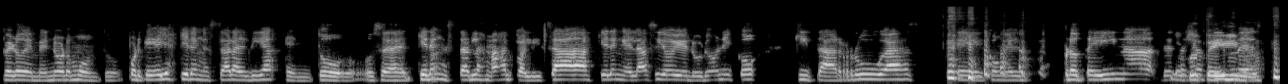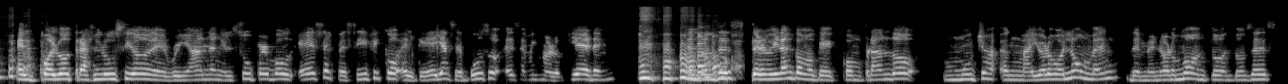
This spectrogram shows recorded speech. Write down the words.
pero de menor monto, porque ellas quieren estar al día en todo, o sea, quieren estar las más actualizadas, quieren el ácido hialurónico, quitar arrugas, eh, con el proteína de Sasha Fitness, el polvo translúcido de Rihanna en el Super Bowl, ese específico, el que ella se puso, ese mismo lo quieren. Entonces terminan como que comprando mucho en mayor volumen, de menor monto, entonces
